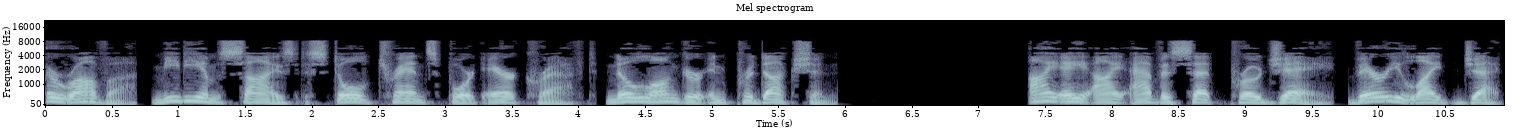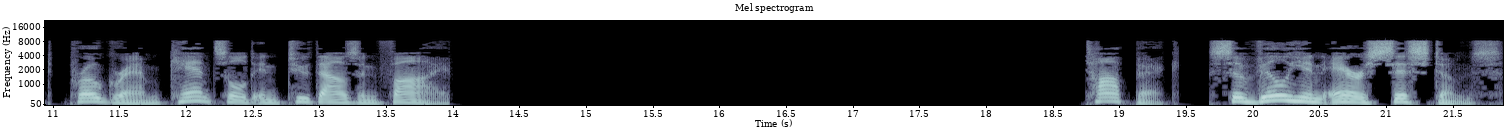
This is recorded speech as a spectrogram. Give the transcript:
Arava, medium-sized STOL transport aircraft no longer in production. IAI Avocet Pro-J, Very Light Jet, program cancelled in 2005 Topic: Civilian air systems.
